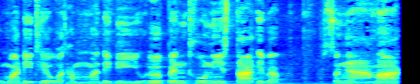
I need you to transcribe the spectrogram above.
ผมว่าดีเทลก็ทำมาได้ดีอยู่ คือเป็นโทนี่สตาร์ที่แบบสง่ามาก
